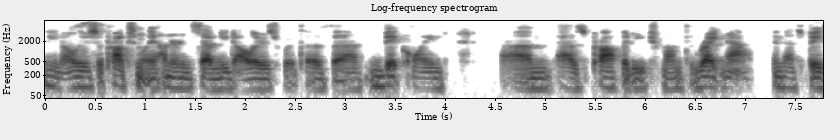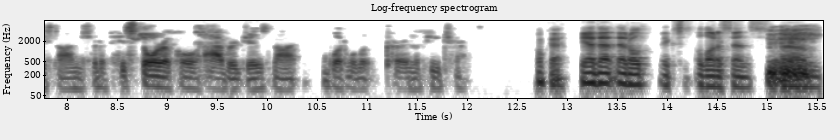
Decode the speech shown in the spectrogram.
you know, there's approximately $170 worth of uh, Bitcoin um, as profit each month right now. And that's based on sort of historical averages, not what will occur in the future. Okay. Yeah, that, that all makes a lot of sense. Um,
